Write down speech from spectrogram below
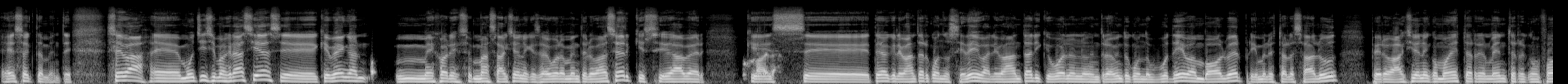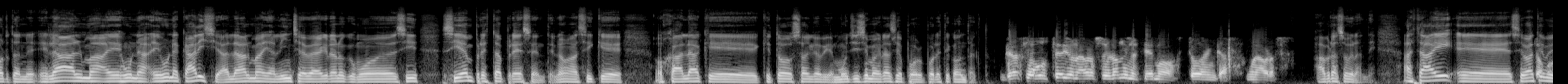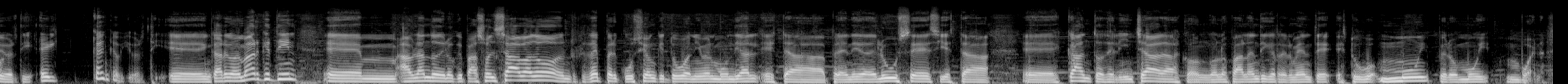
Exactamente. Seba, eh, muchísimas gracias. eh, que vengan mejores, más acciones que seguramente lo va a hacer. Que se, a ver, que Ojalá. se tenga que levantar cuando se deba levantar y que vuelvan los entrenamientos cuando deban volver. Primero está la salud, pero acciones como esta realmente reconfortan el alma. Es una, es una caricia al alma y al hincha de Belgrano, como decir, siempre está presente, ¿no? Así que ojalá que, que todo salga bien. Muchísimas gracias por, por este contacto. Gracias a usted y un abrazo grande y nos quedemos todos en casa. Un abrazo. Abrazo grande. Hasta ahí, eh, Sebastián. Viverti. El Canca Viverti, eh, encargo de marketing, eh, hablando de lo que pasó el sábado, repercusión que tuvo a nivel mundial esta prendida de luces y esta eh, cantos de linchadas con, con los parlantes que realmente estuvo muy, pero muy buena.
